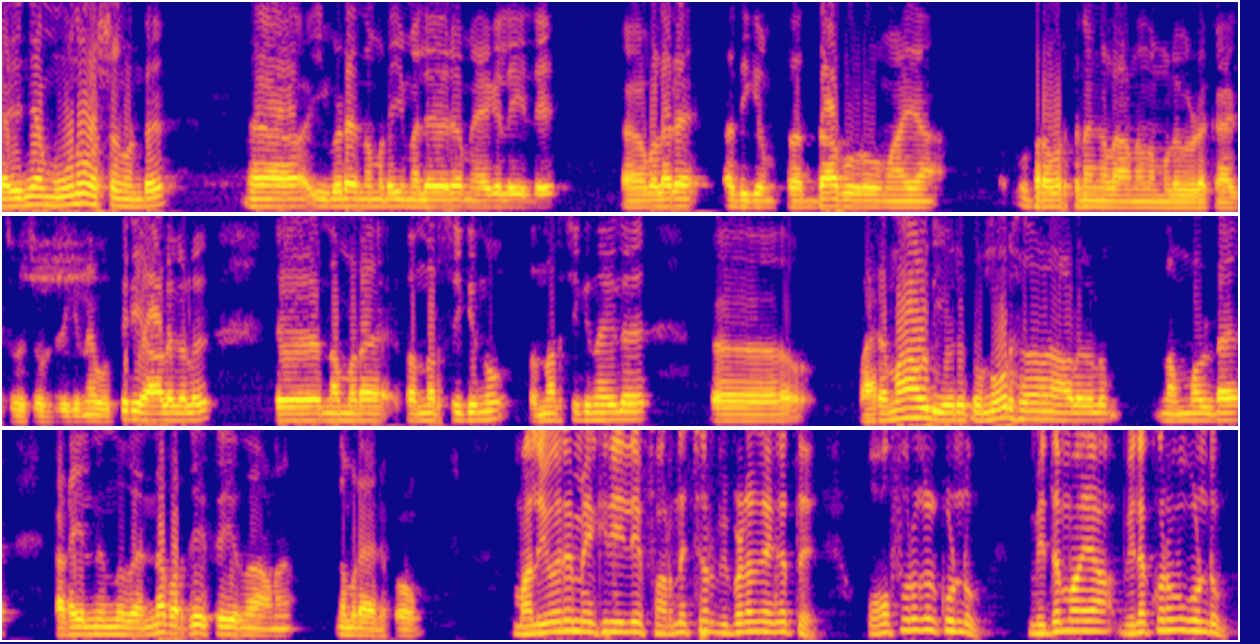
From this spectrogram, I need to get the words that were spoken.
കഴിഞ്ഞ മൂന്ന് വർഷം കൊണ്ട് ഇവിടെ നമ്മുടെ ഈ മലയോര മേഖലയിൽ വളരെ അധികം ശ്രദ്ധാപൂർവമായ പ്രവർത്തനങ്ങളാണ് നമ്മൾ ഇവിടെ കാഴ്ചവെച്ചുകൊണ്ടിരിക്കുന്നത്. ഒത്തിരി ആളുകൾ നമ്മുടെ സന്ദർശിക്കുന്നു. സന്ദർശിക്കുന്നതിൽ പരമാവധി ഒരു തൊണ്ണൂറ് ശതമാനം ആളുകളും നമ്മളുടെ കടയിൽ നിന്ന് തന്നെ പർച്ചേസ് ചെയ്യുന്നതാണ് നമ്മുടെ അനുഭവം. മലയോര മേഖലയിലെ ഫർണിച്ചർ വിപണന രംഗത്ത് ഓഫറുകൾ കൊണ്ടും മിതമായ വിലക്കുറവ് കൊണ്ടും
